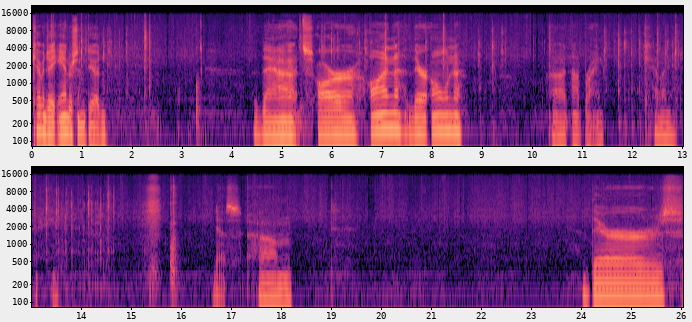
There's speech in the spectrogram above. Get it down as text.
Kevin J. Anderson did that are on their own. Uh, not Brian. Kevin J. Yes. Um, there's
